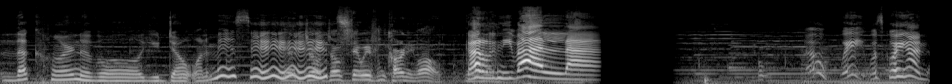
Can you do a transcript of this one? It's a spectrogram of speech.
the carnival. You don't want to miss Yeah, it. don't, don't stay away from Carnival. Carnival. Oh, wait, what's going on?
